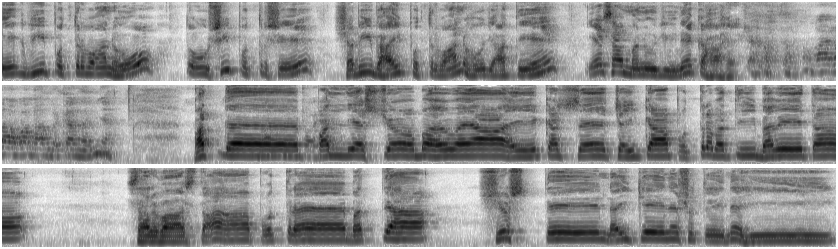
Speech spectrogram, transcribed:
एक भी पुत्रवान हो तो उसी पुत्र से सभी भाई पुत्रवान हो जाते हैं, ऐसा मनु जी ने कहा है। पद्य पल्यश्च बहवया एक चैका पुत्रवती भवेत। सर्वास्ता पुत्र भत्या शुस्ते नैकेन सुतेन ही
